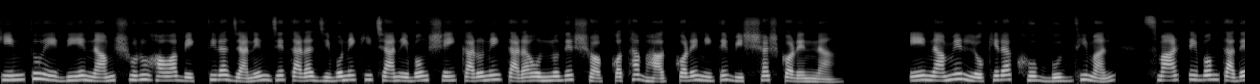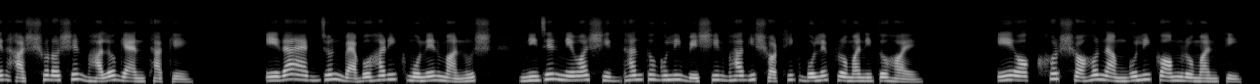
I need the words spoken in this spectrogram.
কিন্তু এ দিয়ে নাম শুরু হওয়া ব্যক্তিরা জানেন যে তারা জীবনে কি চান এবং সেই কারণেই তারা অন্যদের সব কথা ভাগ করে নিতে বিশ্বাস করেন না। এই নামের লোকেরা খুব বুদ্ধিমান, স্মার্ট এবং তাদের হাস্যরসের ভালো জ্ঞান থাকে। এরা একজন ব্যবহারিক মনের মানুষ, নিজের নেওয়া সিদ্ধান্তগুলি বেশিরভাগই সঠিক বলে প্রমাণিত হয়। এ অক্ষর সহ নামগুলি কম রোমান্টিক।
